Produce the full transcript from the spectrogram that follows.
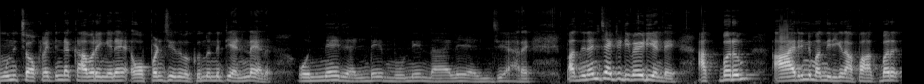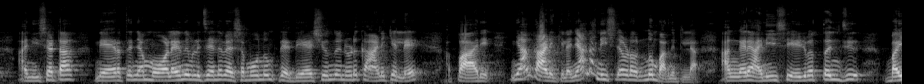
മൂന്ന് ചോക്ലേറ്റിന്റെ കവർ ഇങ്ങനെ ഓപ്പൺ ചെയ്ത് വെക്കുന്നു. എന്നിട്ട് എണ്ണയാണ്. ഒന്ന് രണ്ട് മൂന്ന് നാല് അഞ്ച് ആറ്. പതിനഞ്ചായിട്ട് ഡിവൈഡ് ചെയ്യണ്ടേ? അക്ബറും ആരിനും വന്നിരിക്കുന്നത് അപ്പോൾ അക്ബർ അനീഷേട്ടാ നേരത്തെ ഞാൻ മോളേന്ന് വിളിച്ചതിന്റെ വിഷമമൊന്നും ദേഷ്യമൊന്നും എന്നോട് കാണിക്കല്ലേ? അപ്പോൾ ആര്യൻ ഞാൻ കാണിക്കില്ല. ഞാൻ അനീഷിനോട് ഒന്നും പറഞ്ഞിട്ടില്ല. അങ്ങനെ അനീഷ് എഴുപത്തഞ്ച് ബൈ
